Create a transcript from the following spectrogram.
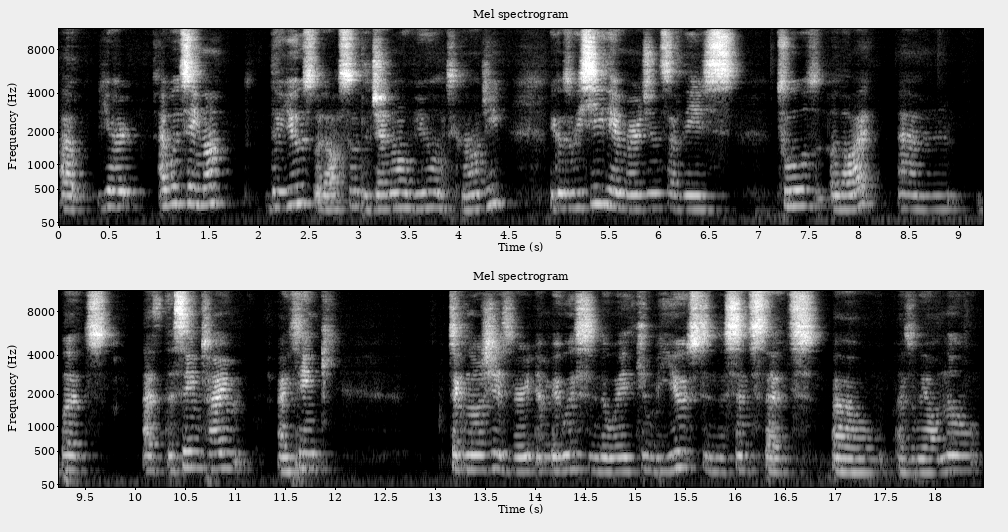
Uh, your I would say not the use, but also the general view on technology, because we see the emergence of these tools a lot. Um, but at the same time, I think technology is very ambiguous in the way it can be used, in the sense that, uh, as we all know,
